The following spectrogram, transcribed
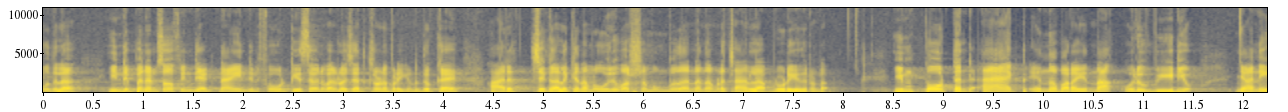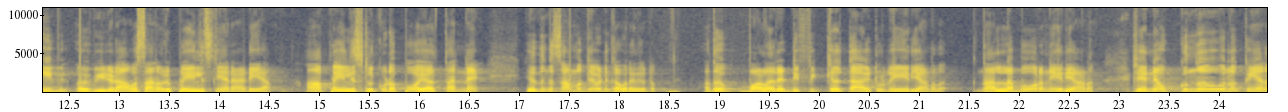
മുതൽ independence of India act nineteen forty seven വരെയുള്ള ചരിത്രത്തോടെ പഠിക്കേണ്ടത്. ഇതൊക്കെ അരച്ച് കലക്കി നമ്മൾ ഒരു വർഷം മുമ്പ് തന്നെ നമ്മുടെ ചാനൽ അപ്ലോഡ് ചെയ്തിട്ടുണ്ട്. ഇമ്പോർട്ടന്റ് ആക്ട് എന്ന് പറയുന്ന ഒരു വീഡിയോ ഞാൻ ഈ വീഡിയോയുടെ അവസാനം ഒരു പ്ലേലിസ്റ്റ് ഞാൻ ആഡ് ചെയ്യാം. ആ പ്ലേലിസ്റ്റിൽ കൂടെ പോയാൽ തന്നെ ഇത് നിങ്ങൾക്ക് സമഗ്രമായിട്ടും കവർ ചെയ്ത് കിട്ടും. അത് വളരെ ഡിഫിക്കൽട്ടായിട്ടുള്ളൊരു ഏരിയ ആണത്. നല്ല ബോറൻ ഏരിയ ആണ്. പക്ഷെ എന്നെ ഒക്കുന്ന പോലൊക്കെ ഞാൻ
